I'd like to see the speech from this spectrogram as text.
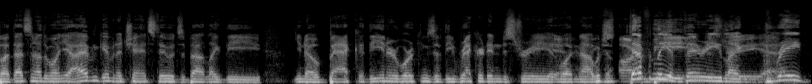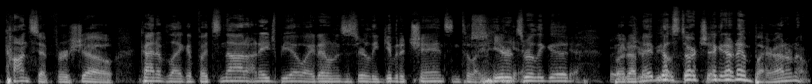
But that's another one. Yeah, I haven't given a chance to. It's about like the you know back the inner workings of the record industry and Yeah, whatnot, like which is definitely a R&B very industry, like yeah. great concept for a show. Kind of like if it's not on HBO, I don't necessarily give it a chance until I hear it's really good. yeah, but uh, true. able I'll start checking out Empire. I don't know.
